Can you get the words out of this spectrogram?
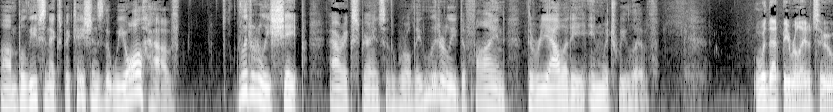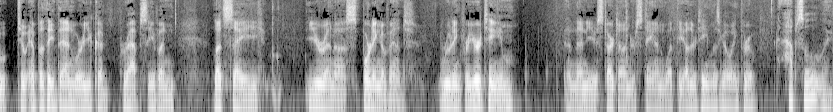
um, beliefs and expectations that we all have literally shape our experience of the world. They literally define the reality in which we live. Would that be related to, to empathy then, where you could perhaps even, let's say, you're in a sporting event rooting for your team, and then you start to understand what the other team is going through? Absolutely.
